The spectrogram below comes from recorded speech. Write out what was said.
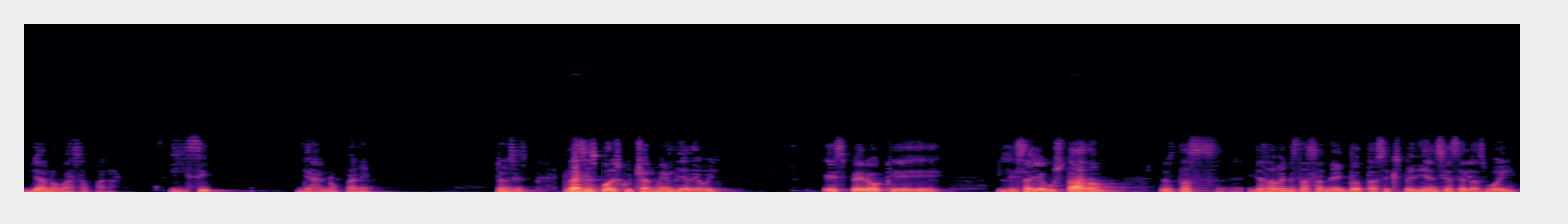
ya no vas a parar. Y sí, ya no paré. Entonces, gracias por escucharme el día de hoy. Espero que les haya gustado. Estas, ya saben, estas anécdotas, experiencias, se las voy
